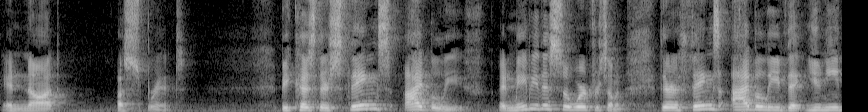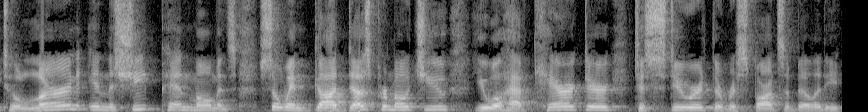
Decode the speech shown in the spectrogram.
and not a sprint. Because there's things I believe and maybe this is a word for someone. There are things I believe that you need to learn in the sheep pen moments. So when God does promote you, you will have character to steward the responsibility.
